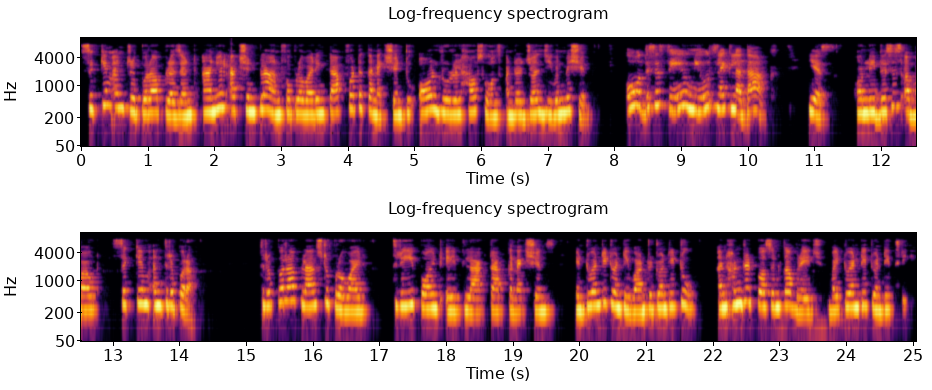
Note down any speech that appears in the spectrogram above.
Sikkim and Tripura present annual action plan for providing tap water connection to all rural households under Jal Jeevan Mission. Oh, this is same news like Ladakh. Yes, only this is about Sikkim and Tripura. Tripura plans to provide 3.8 lakh tap connections in 2021 to 22 and 100% coverage by 2023.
